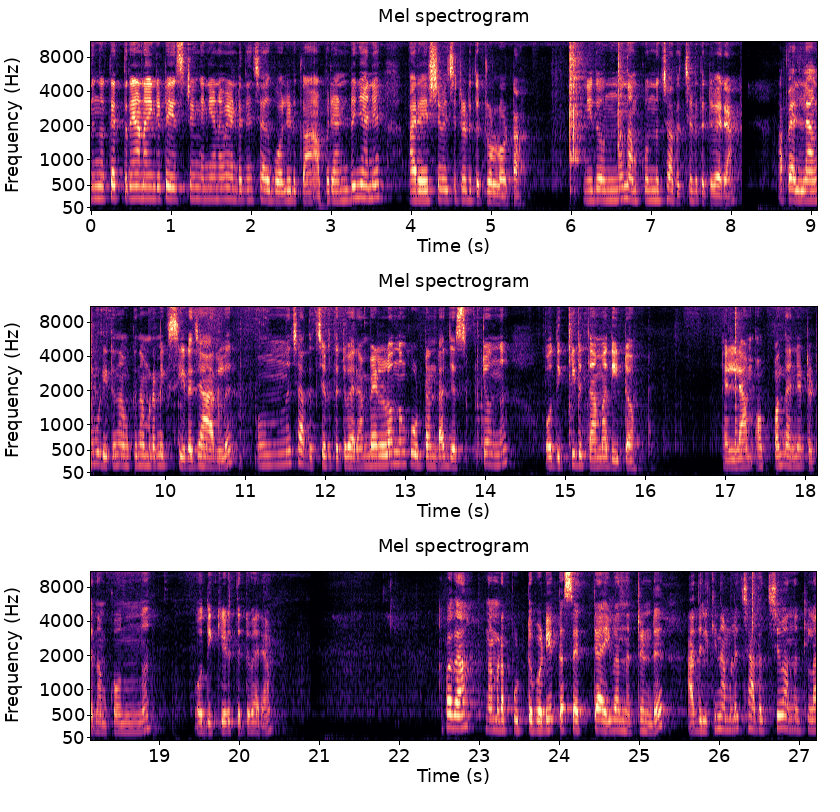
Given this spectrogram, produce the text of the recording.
നിങ്ങൾക്ക് എത്രയാണ് അതിന്റെ ടേസ്റ്റ് എങ്ങനെയാണ് വേണ്ടതെന്ന് വെച്ചാൽ അതുപോലെ എടുക്കാം. അപ്പോൾ രണ്ടും ഞാൻ അരേശ വെച്ചിട്ട് എടുത്തിട്ടുള്ളൂ കേട്ടോ ഇനി ഇതൊന്ന് നമുക്കൊന്ന് ചതച്ചെടുത്തിട്ട് വരാം. അപ്പോൾ എല്ലാം കൂടിയിട്ട് നമുക്ക് നമ്മുടെ മിക്സിയുടെ ജാറിൽ ഒന്ന് ചതച്ചെടുത്തിട്ട് വരാം. വെള്ളമൊന്നും കൂട്ടണ്ട. ജസ്റ്റ് ഒന്ന് ഒതുക്കിയെടുത്താൽ മതി കേട്ടോ എല്ലാം ഒപ്പം തന്നെ ഇട്ടിട്ട് നമുക്കൊന്ന് ഒതുക്കിയെടുത്തിട്ട് വരാം. അപ്പോൾ അതാ നമ്മുടെ പുട്ടുപൊടിയൊക്കെ സെറ്റായി വന്നിട്ടുണ്ട്. അതിലേക്ക് നമ്മൾ ചതച്ച് വന്നിട്ടുള്ള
